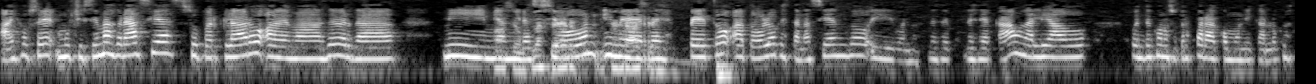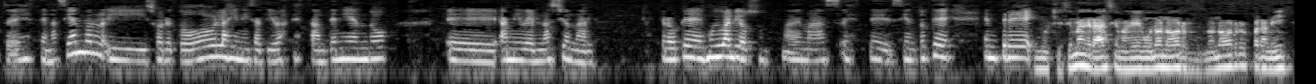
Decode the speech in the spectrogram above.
Ay, José, muchísimas gracias, súper claro. Además, de verdad, mi, mi admiración y mi respeto a todo lo que están haciendo y bueno, desde, desde acá un aliado cuente con nosotros para comunicar lo que ustedes estén haciendo y sobre todo las iniciativas que están teniendo eh, a nivel nacional. creo que es muy valioso. Además, este, siento que entre... Muchísimas gracias, más bien un honor, un honor para mí.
